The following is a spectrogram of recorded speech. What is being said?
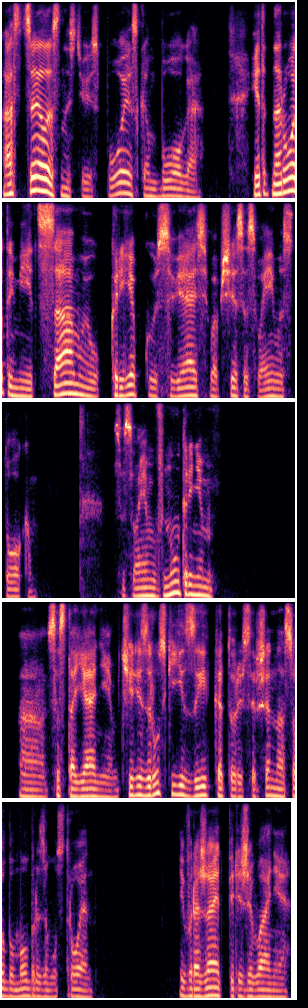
а с целостностью и с поиском Бога. И этот народ имеет самую крепкую связь вообще со своим истоком, со своим внутренним состоянием, через русский язык, который совершенно особым образом устроен и выражает переживания.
